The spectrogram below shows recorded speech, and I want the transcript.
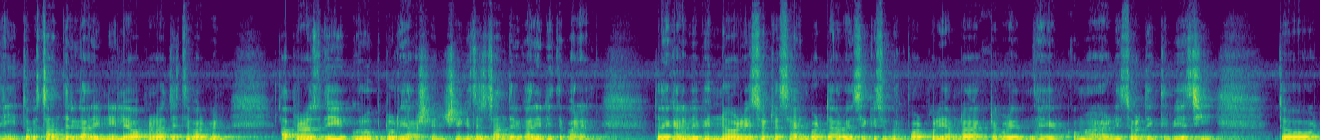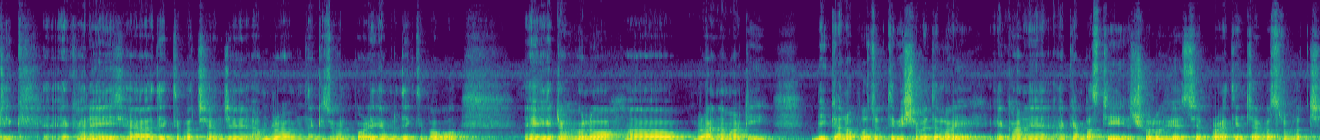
নেই। তবে চাঁদের গাড়ি নিলেও আপনারা যেতে পারবেন। আপনারা যদি গ্রুপ ট্যুরে আসেন, সেক্ষেত্রে চাঁদের গাড়ি নিতে পারেন। তো এখানে বিভিন্ন রিসোর্টের সাইনবোর্ড দেওয়া রয়েছে। কিছুক্ষণ পরপরই আমরা একটা করে এরকম রিসোর্ট দেখতে পেয়েছি। তো ঠিক এখানে দেখতে পাচ্ছেন যে আমরা কিছুক্ষণ পরেই আমরা দেখতে পাবো। এটা হলো রাঙামাটি বিজ্ঞান ও প্রযুক্তি বিশ্ববিদ্যালয়। এখানে ক্যাম্পাসটি শুরু হয়েছে প্রায় তিন চার বছর হচ্ছে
